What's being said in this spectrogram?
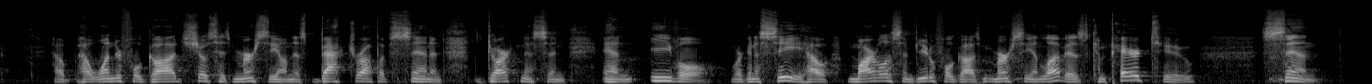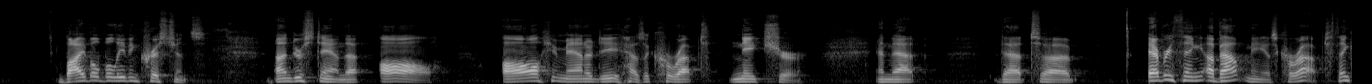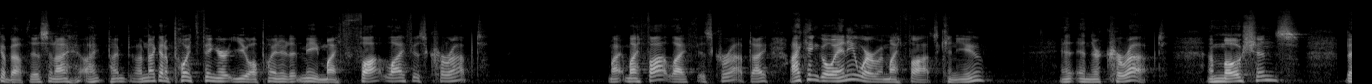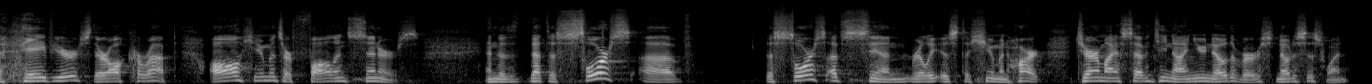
How, how wonderful God shows his mercy on this backdrop of sin and darkness and, and evil we're going to see how marvelous and beautiful God's mercy and love is compared to sin. Bible believing Christians understand that all, all humanity has a corrupt nature and that, that uh, everything about me is corrupt. Think about this, and I, I, I'm not going to point the finger at you, I'll point it at me. My thought life is corrupt. My, my thought life is corrupt. I, I can go anywhere with my thoughts, can you? And, and they're corrupt. Emotions, behaviors, they're all corrupt. All humans are fallen sinners. And the, that the source of the source of sin really is the human heart. Jeremiah 79, you know the verse. Notice this one.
